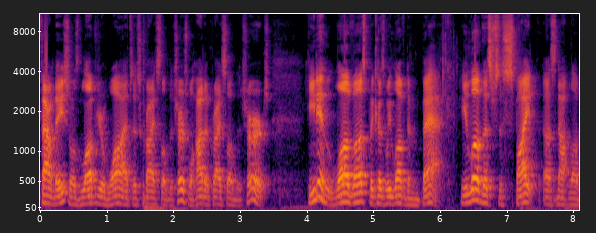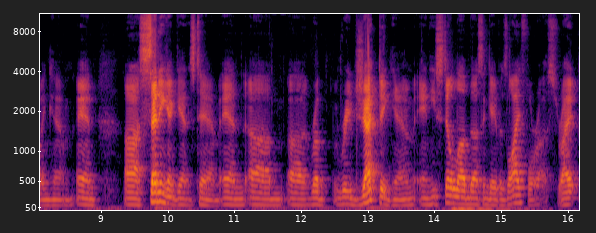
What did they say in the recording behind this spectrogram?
foundational is love your wives as Christ loved the church. Well, how did Christ love the church? He didn't love us because we loved him back. He loved us despite us not loving him and uh, setting against him and um, uh, re- rejecting him, and he still loved us and gave his life for us, right?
